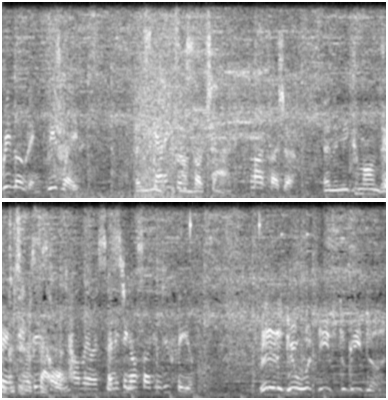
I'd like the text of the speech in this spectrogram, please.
Reloading. Please wait. A Scanning is for the under subject. attack. My pleasure. Enemy commando Thank you. Please detected. hold. How may I assist Anything else I can do for you? Ready to do what needs to be done.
